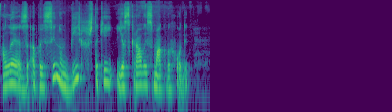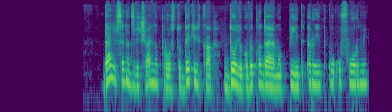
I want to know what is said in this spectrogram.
але з апельсином більш такий яскравий смак виходить. Далі все надзвичайно просто. Декілька дольок викладаємо під рибку у формі,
